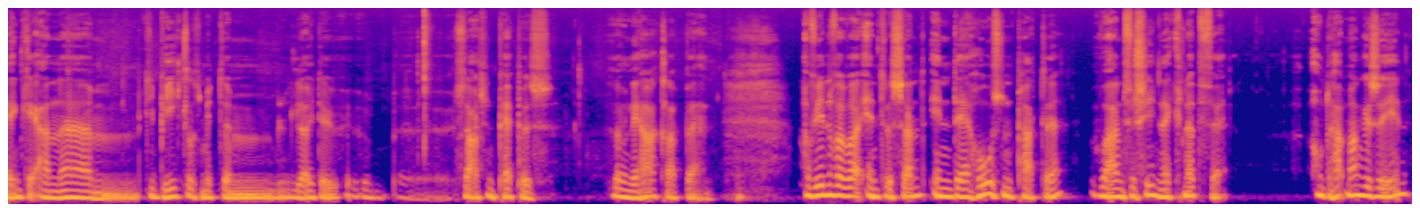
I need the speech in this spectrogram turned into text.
Denke an ähm, die Beatles mit dem die Leute äh, Sgt. Peppers Lonely Heart Club Band. Auf jeden Fall war interessant, in der Hosenpatte waren verschiedene Knöpfe. Und da hat man gesehen,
